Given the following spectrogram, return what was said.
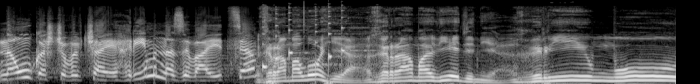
Наука, що вивчає грім, називається грамологія, грамоведення, гримучення,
